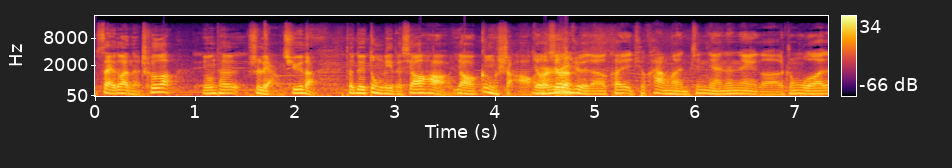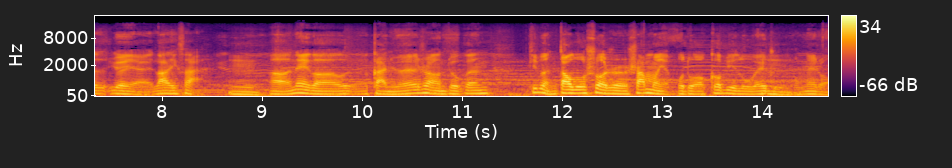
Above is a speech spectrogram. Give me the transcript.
赛段的车，因为它是两驱的，它对动力的消耗要更少。有兴趣的可以去看看今年的那个中国越野拉力赛，嗯呃，那个感觉上就跟基本道路设置沙漠也不多，戈壁路为主、嗯那种，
